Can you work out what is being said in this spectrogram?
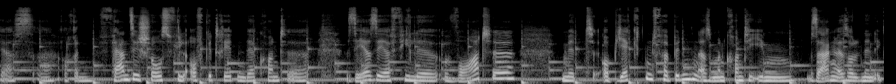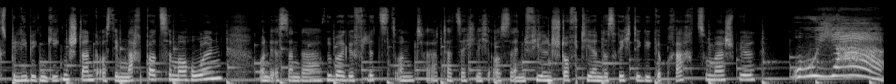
der ist äh, auch in Fernsehshows viel aufgetreten. Der konnte sehr, sehr viele Worte mit Objekten verbinden. Also man konnte ihm sagen, er soll einen x-beliebigen Gegenstand aus dem Nachbarzimmer holen und er ist dann da rüber geflitzt und hat tatsächlich aus seinen vielen Stofftieren das Richtige gebracht zum Beispiel. Oh ja,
